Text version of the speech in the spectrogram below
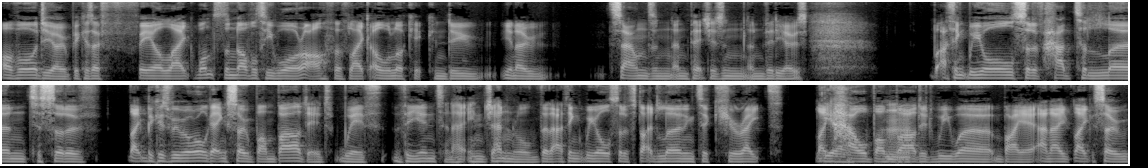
of audio because I feel like once the novelty wore off of like, oh look, it can do, you know, sounds and, and pictures and, and videos. But I think we all sort of had to learn to sort of like because we were all getting so bombarded with the internet in general that I think we all sort of started learning to curate like yeah. how bombarded mm. we were by it. And I like so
